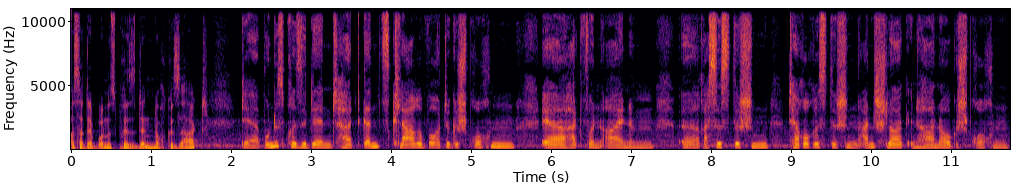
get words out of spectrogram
Was hat der Bundespräsident noch gesagt? Der Bundespräsident hat ganz klare Worte gesprochen. Er hat von einem äh, rassistischen, terroristischen Anschlag in Hanau gesprochen.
